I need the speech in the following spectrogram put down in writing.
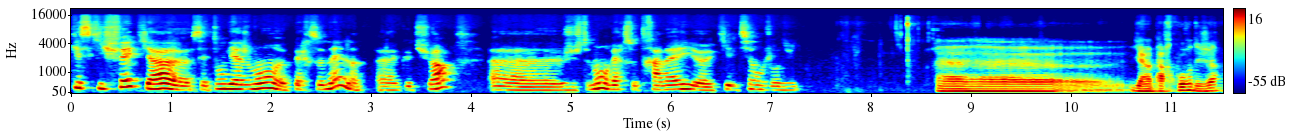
qu'est-ce qui fait qu'il y a cet engagement personnel que tu as justement envers ce travail qui est le tien aujourd'hui? Euh, il y a un parcours déjà,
